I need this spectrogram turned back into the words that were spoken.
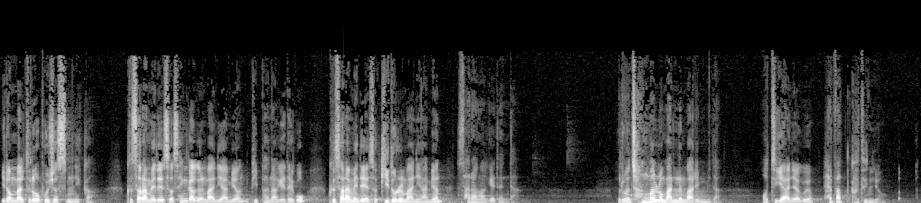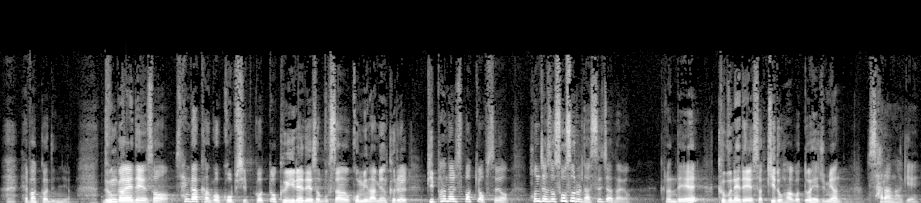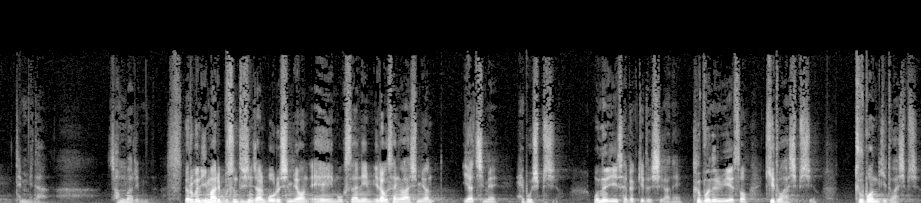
이런 말 들어보셨습니까? 그 사람에 대해서 생각을 많이 하면 비판하게 되고 그 사람에 대해서 기도를 많이 하면 사랑하게 된다. 여러분 정말로 맞는 말입니다. 어떻게 하냐고요? 해봤거든요. 해봤거든요. 누군가에 대해서 생각하고 곱씹고 또 그 일에 대해서 묵상하고 고민하면 그를 비판할 수밖에 없어요. 혼자서 소설을 다 쓰잖아요. 그런데 그분에 대해서 기도하고 또 해주면 사랑하게 됩니다. 정말입니다. 여러분 이 말이 무슨 뜻인지 잘 모르시면 에이 목사님이라고 생각하시면 이 아침에 해보십시오. 오늘 이 새벽 기도 시간에 그분을 위해서 기도하십시오. 두 번 기도하십시오.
